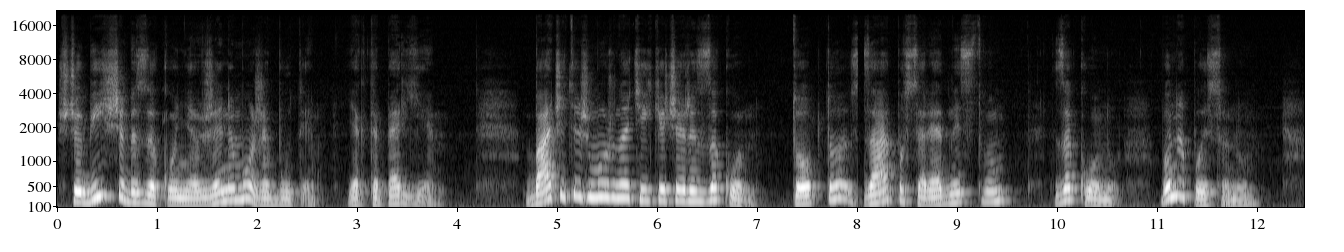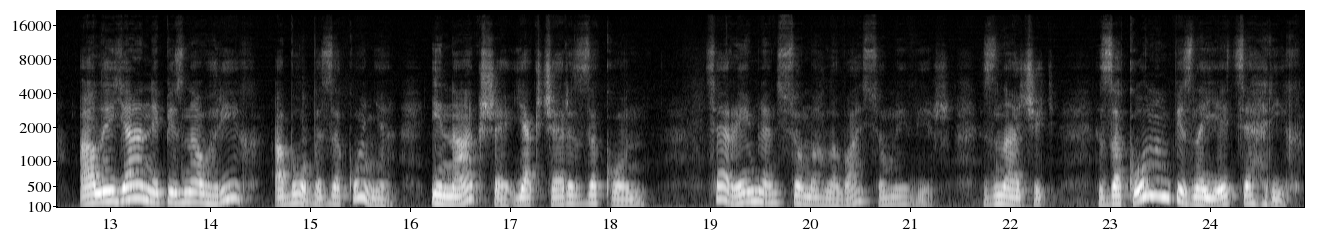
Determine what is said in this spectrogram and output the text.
що більше беззаконня вже не може бути, як тепер є. Бачити ж можна тільки через закон, тобто за посередництвом закону, бо написано. Але я не пізнав гріх або беззаконня інакше, як через закон. Це Римлян, 7 глава, 7 вірш. Значить, законом пізнається гріх.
